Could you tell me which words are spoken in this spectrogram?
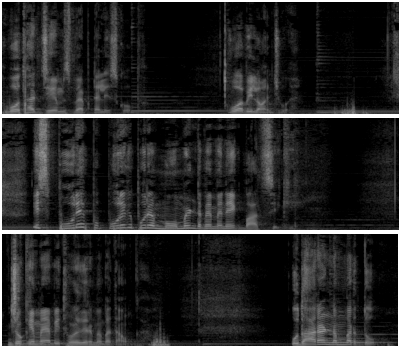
वो था जेम्स वेब टेलीस्कोप। वो अभी लॉन्च हुआ है। इस पूरे पूरे के पूरे मोमेंट में मैंने एक बात सीखी, जो कि मैं अभी थोड़ी देर में बताऊँगा। उदाहरण नंबर दो।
